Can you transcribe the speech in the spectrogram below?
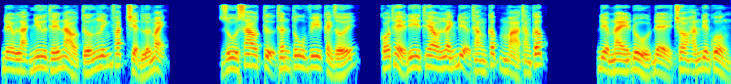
đều là như thế nào tướng lĩnh phát triển lớn mạnh. Dù sao tự thân tu vi cảnh giới, có thể đi theo lãnh địa thăng cấp mà thăng cấp. Điểm này đủ để cho hắn điên cuồng.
